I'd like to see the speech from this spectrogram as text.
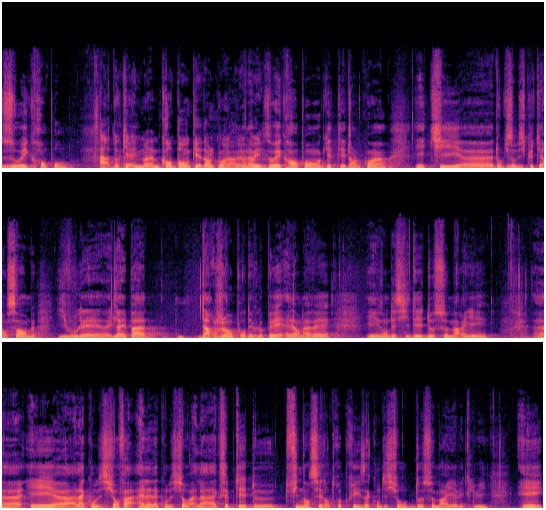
Zoé Crampon, Ah, donc il y a une Madame Crampon qui est dans le coin. voilà. Madame Oui. Zoé Crampon qui était dans le coin et qui euh, donc ils ont discuté ensemble. Il voulait, euh, il n'avait pas d'argent pour développer, elle en avait et ils ont décidé de se marier. Euh, et euh, à la condition, enfin elle à la condition, elle a accepté de financer l'entreprise à condition de se marier avec lui et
